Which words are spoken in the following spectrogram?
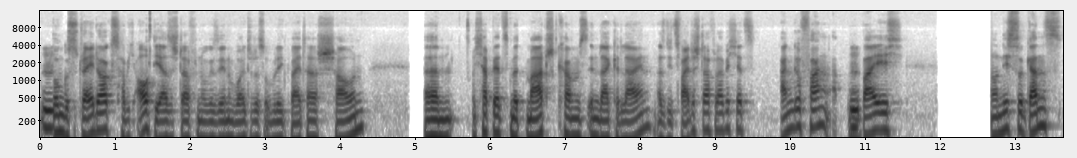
Mhm. Bungo Stray Dogs habe ich auch die erste Staffel nur gesehen und wollte das unbedingt weiterschauen. Ähm, ich habe jetzt mit March Comes in Like a Lion, also die zweite Staffel habe ich jetzt angefangen, mhm. wobei ich noch nicht so ganz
